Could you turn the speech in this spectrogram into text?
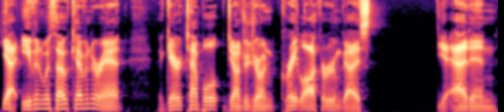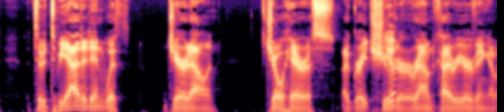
yeah, even without Kevin Durant, Garrett Temple, DeAndre Jordan, great locker room guys. You add in to to be added in with Jarrett Allen, Joe Harris, a great shooter around Kyrie Irving, a,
